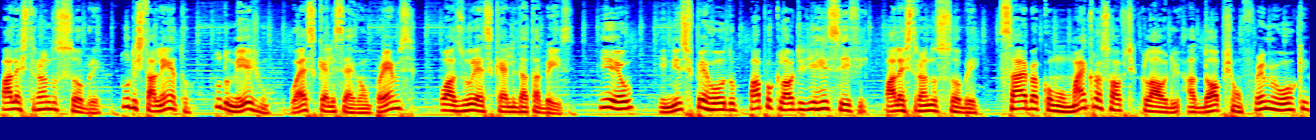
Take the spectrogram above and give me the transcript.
palestrando sobre Tudo está lento? Tudo mesmo? O SQL Server On-Premise ou Azure SQL Database? E eu, Vinícius Perro do Papo Cloud de Recife, palestrando sobre Saiba como o Microsoft Cloud Adoption Framework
